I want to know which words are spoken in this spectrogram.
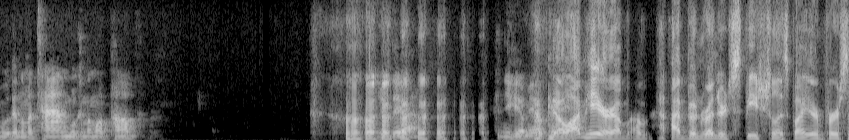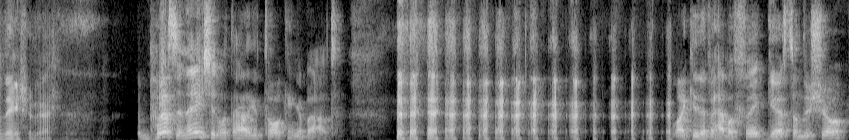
working on my tan, working on my there? Can you hear me? Okay? No, I'm here. I'm, I'm I've been rendered speechless by your impersonation. Impersonation? What the hell are you talking about? like you'd ever have a fake guest on this show?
